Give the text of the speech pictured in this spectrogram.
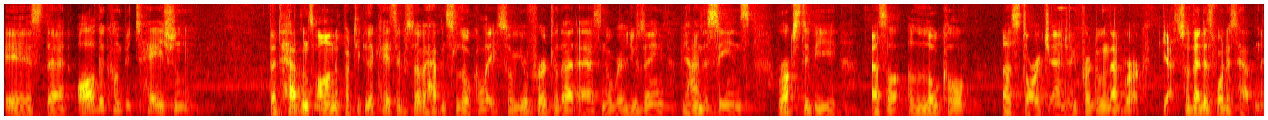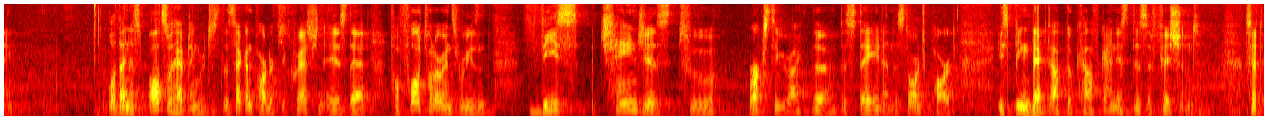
is that all the computation that happens on a particular KSQL server happens locally. So you refer to that as, you know, we're using behind the scenes RocksDB as a, a local uh, storage engine for doing that work. Yeah, so that is what is happening. What then is also happening, which is the second part of your question, is that for fault tolerance reasons, these changes to RocksDB, right, the, the state and the storage part, is being backed up to Kafka, and is this efficient? I said,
